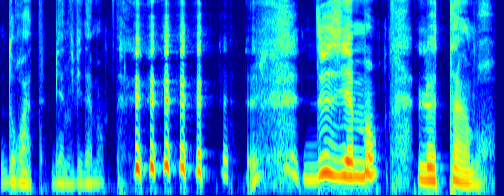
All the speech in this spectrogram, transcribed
Droite, bien évidemment. Deuxièmement, le timbre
